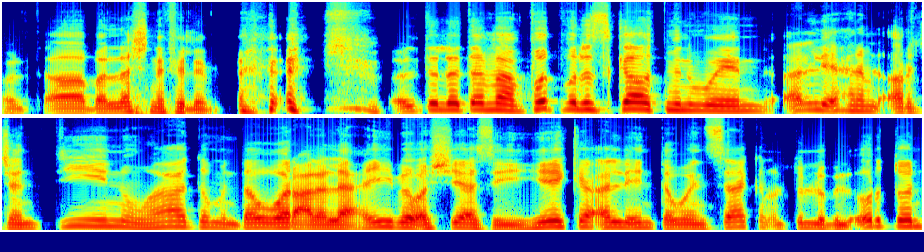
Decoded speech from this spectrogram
قلت آه بلشنا فيلم. قلت له تمام football scout من وين؟ قال لي إحنا من الأرجنتين وهذا بندور على لعيبة وأشياء زي هيك. قال لي أنت وين ساكن؟ قلت له بالأردن.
